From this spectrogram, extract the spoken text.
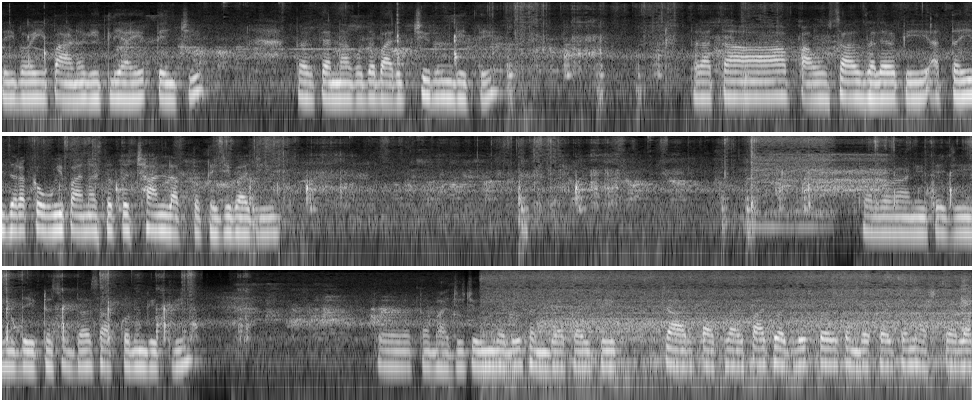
तर ही बघा ही पानं घेतली आहेत त्यांची. तर त्यांना अगोदर बारीक चिरून घेते. तर आता पाऊस झाल्यावर की आत्ताही जरा कवळी पानं असतात तर छान लागतात त्याची भाजी. तर बघा आणि त्याची ही देठंसुद्धा साफ करून घेतली. तर आता भाजी चिरून झाली. संध्याकाळची चार पाच वाज पाच वाजले तर संध्याकाळच्या नाश्त्याला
